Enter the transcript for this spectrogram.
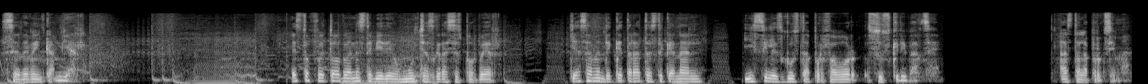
se deben cambiar. Esto fue todo en este video, muchas gracias por ver. Ya saben de qué trata este canal y si les gusta por favor suscríbanse. Hasta la próxima.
